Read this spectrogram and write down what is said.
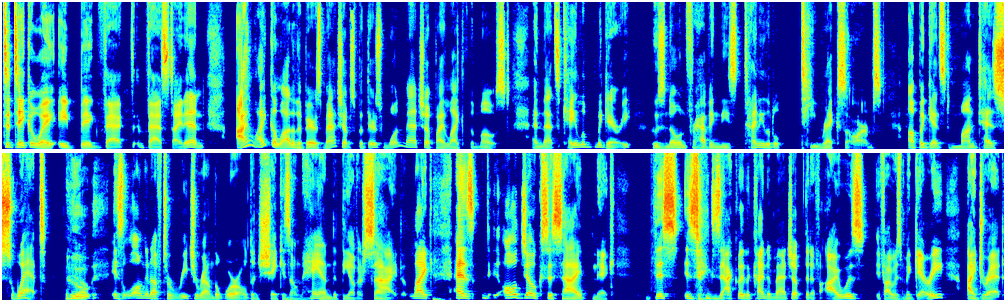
to take away a big, fat, fast tight end. I like a lot of the Bears matchups, but there's one matchup I like the most, and that's Kaleb McGary, who's known for having these tiny little T Rex arms, up against Montez Sweat, who is long enough to reach around the world and shake his own hand at the other side. Like, as all jokes aside, Nick, this is exactly the kind of matchup that if I was if I was McGary, I dread.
